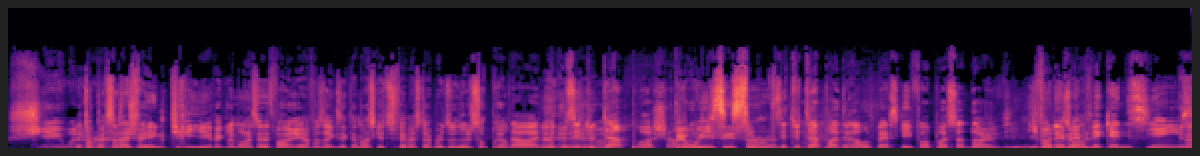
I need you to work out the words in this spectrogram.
Chien, whatever. Mais ton personnage fait rien que crier, fait que le monde essaie de te faire rire en faisant exactement ce que tu fais, mais c'est un peu dur de le surprendre. Ah ouais. C'est tout le temps poche, en Ben oui, c'est sûr. C'est tout le temps pas drôle parce qu'ils font pas ça de leur vie. Il va des Ils sont mêmes. mécaniciens. ils sont-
